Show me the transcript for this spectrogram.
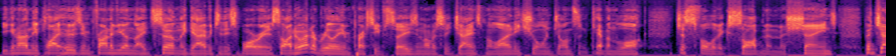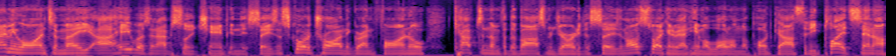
you can only play who's in front of you, and they certainly gave it to this Warriors side who had a really impressive season. Obviously, James Maloney, Shaun Johnson, Kevin Locke, just full of excitement machines. But Jamie Lyon, to me, uh, he was an absolute champion this season. Scored a try in the grand final, captained them for the vast majority of the season. I've spoken about him a lot on the podcast that he played centre,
